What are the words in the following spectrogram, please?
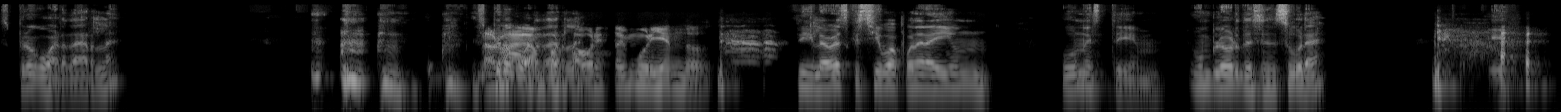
Espero guardarla. no lo hagan, por favor, estoy muriendo. Sí, la verdad es que sí voy a poner ahí un, un, este, un blur de censura.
